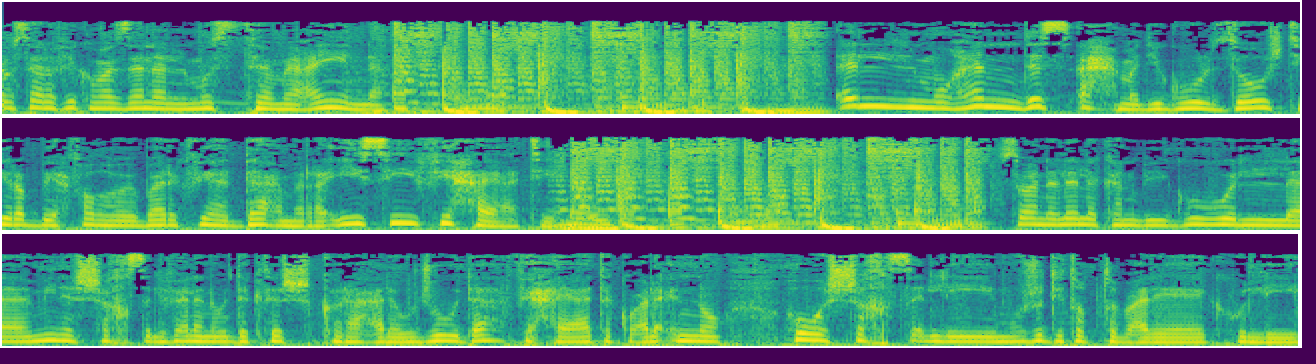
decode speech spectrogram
أهلا وسهلا فيكم أعزائنا المستمعين. المهندس أحمد يقول زوجتي ربي يحفظها ويبارك فيها الداعم الرئيسي في حياتي. سؤالنا ليلى كان بيقول مين الشخص اللي فعلا ودك تشكره على وجوده في حياتك وعلى إنه هو الشخص اللي موجود يطبطب عليك واللي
